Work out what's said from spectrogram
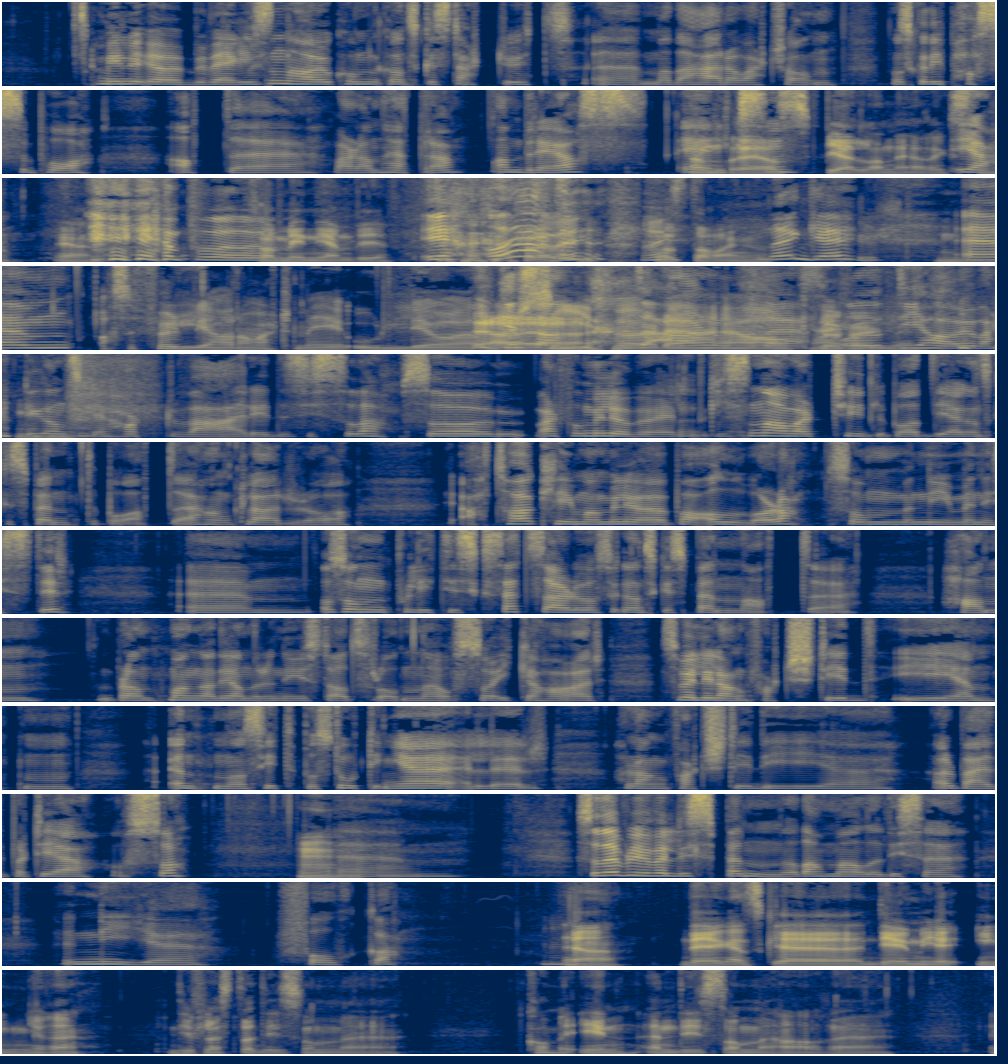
Miljøbevegelsen har jo kommet ganske sterkt ut med det her og vært sånn Nå skal de passe på at uh, Hva er det han heter, da? Andreas Eriksen. Andreas Bjelland Eriksen. Ja. Ja. på, Fra min hjemby, ja, Oh, ja. Fra Stavanger. Det er gøy. Mm. Um, Ja, selvfølgelig har han vært med i olje og Ja, ja, ja. før Det er Ja, det. Og de har jo vært i ganske hardt vær i det siste, da. Så i hvert fall miljøbevegelsen har vært tydelig på at de er ganske spente på at uh, han klarer å ja, ta klima og miljø på alvor, da, som ny minister. Um, og sånn politisk sett så er det jo også ganske spennende at uh, han blant mange av de andre nye statsrådene også ikke har så veldig lang fartstid i enten, enten å sitte på Stortinget eller ha lang fartstid i uh, Arbeiderpartiet også. Mm. Um, så det blir veldig spennende da med alle disse nye folka. Ja. Det er ganske De er jo mye yngre, de fleste av de som uh, kommer inn, enn de som har eh,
